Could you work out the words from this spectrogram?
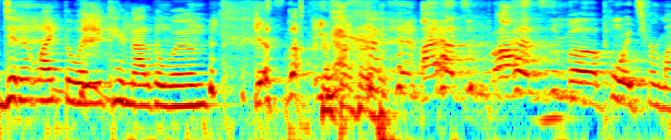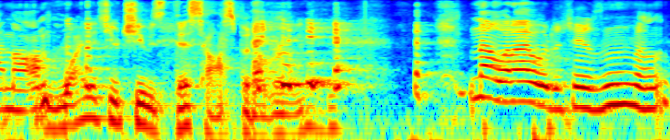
Didn't like the way you came out of the womb. yes, I, I had some. I had some uh, points from my mom. Why did you choose this hospital room? Not what I would have chosen, but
